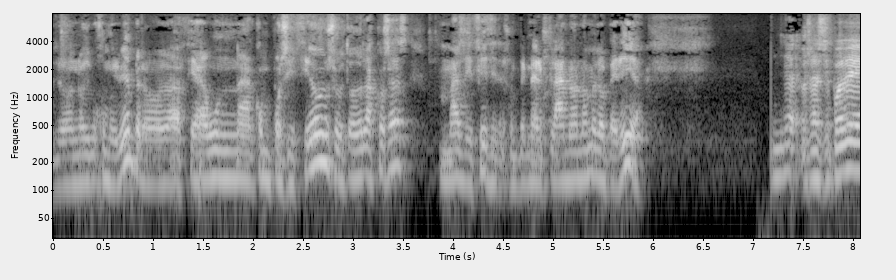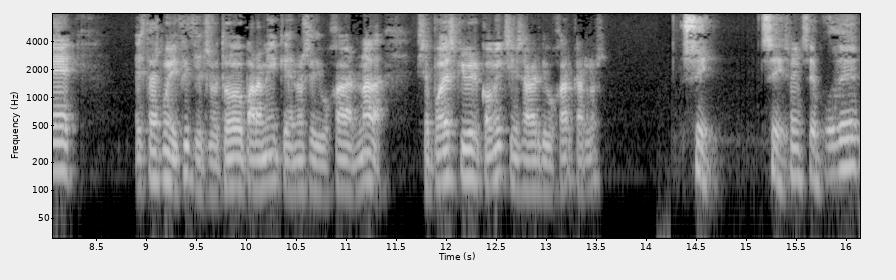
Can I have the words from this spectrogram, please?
yo no dibujo muy bien, pero hacía una composición, sobre todo de las cosas más difíciles. Un primer plano no me lo pedía. O sea, se puede. Esta es muy difícil, sobre todo para mí que no sé dibujar nada. ¿Se puede escribir cómics sin saber dibujar, Carlos? Sí, Sí, se puede,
